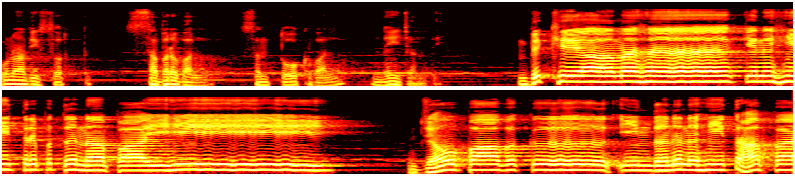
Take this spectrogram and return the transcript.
ਉਹਨਾਂ ਦੀ ਸੁਰਤ ਸਬਰ ਵੱਲ ਸੰਤੋਖ ਵੱਲ ਨਹੀਂ ਜਾਂਦੀ। ਵਿਖਿਆ ਮਹਿ ਕਿਨਹੀ ਤ੍ਰਿਪਤ ਨਾ ਪਾਈ। ਜਿਉ ਪਾਵਕ ਈਂਧਨ ਨਹੀਂ ਤਰਾਪੈ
